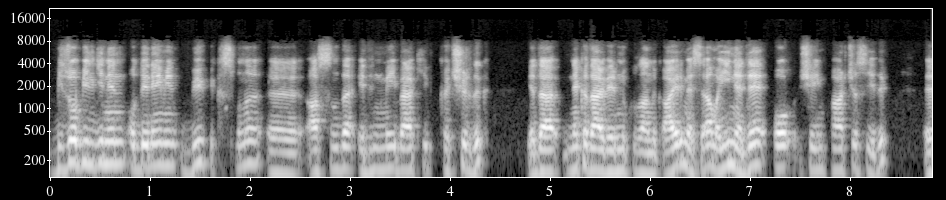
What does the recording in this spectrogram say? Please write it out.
biz o bilginin, o deneyimin büyük bir kısmını e, aslında edinmeyi belki kaçırdık. Ya da ne kadar verimli kullandık ayrı mesele ama yine de o şeyin parçasıydık. E,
